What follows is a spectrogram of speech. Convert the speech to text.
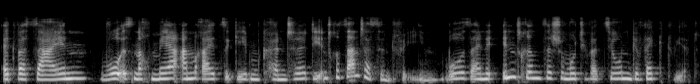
etwas sein, wo es noch mehr Anreize geben könnte, die interessanter sind für ihn, wo seine intrinsische Motivation geweckt wird.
